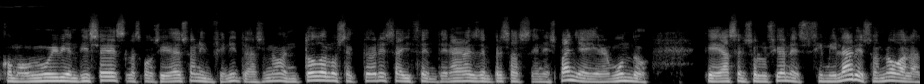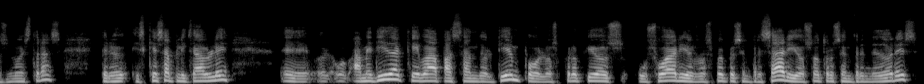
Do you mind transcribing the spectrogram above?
como muy bien dices, las posibilidades son infinitas. ¿no? En todos los sectores hay centenares de empresas en España y en el mundo que hacen soluciones similares o no a las nuestras, pero es que es aplicable eh, a medida que va pasando el tiempo, los propios usuarios, los propios empresarios, otros emprendedores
